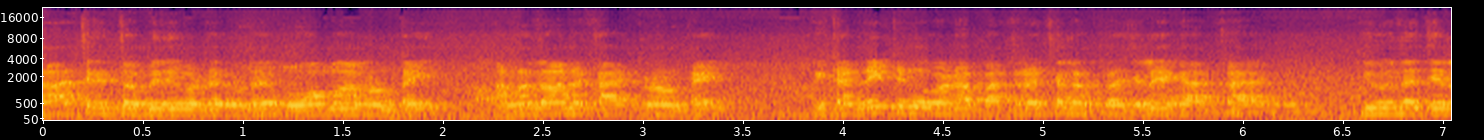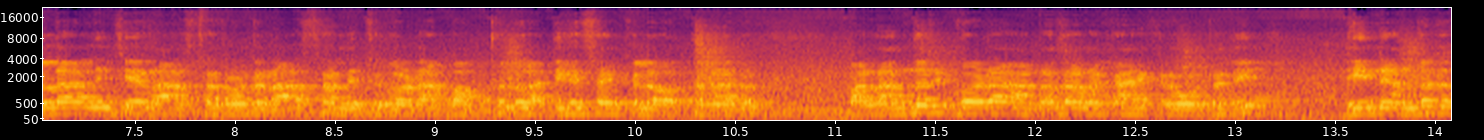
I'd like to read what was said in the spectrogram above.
రాత్రి తొమ్మిది గంటల కూడా హోమాలు ఉంటాయి అన్నదాన కార్యక్రమం ఉంటాయి. వీటన్నిటిని కూడా భద్రాచలం ప్రజలే కాక వివిధ జిల్లాల నుంచి రాష్ట్ర రెండు రాష్ట్రాల నుంచి కూడా భక్తులు అధిక సంఖ్యలో వస్తున్నారు. వాళ్ళందరికీ కూడా అన్నదాన కార్యక్రమం ఉంటుంది. దీన్ని అందరూ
